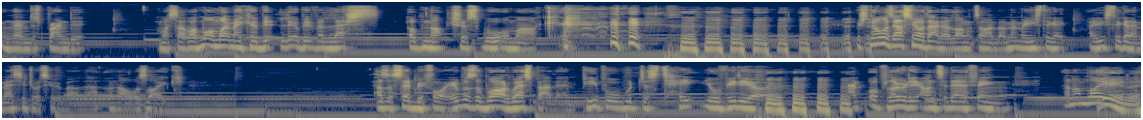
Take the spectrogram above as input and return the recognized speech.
and then just brand it myself. I might, make it a bit, little bit of a less obnoxious watermark, which no one's asked me about that in a long time. But I remember I used to get I used to get a message or two about that, and I was like. As I said before, it was the Wild West back then. People would just take your video and upload it onto their thing. And I'm like, really?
